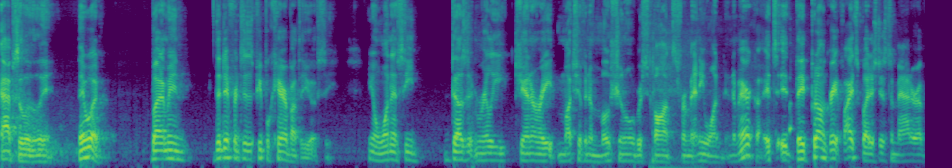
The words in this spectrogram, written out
Absolutely, they would. But I mean, the difference is people care about the UFC. You know, ONE FC doesn't really generate much of an emotional response from anyone in America. It's it, they put on great fights, but it's just a matter of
